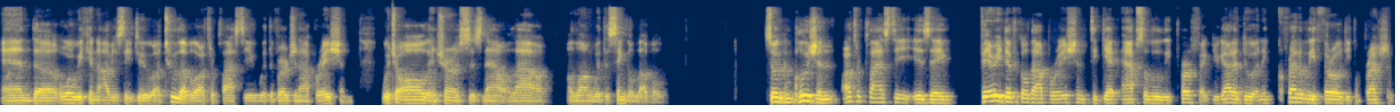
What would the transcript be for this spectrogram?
and uh, or we can obviously do a two-level arthroplasty with the virgin operation, which all insurances now allow, along with the single level. So, in conclusion, arthroplasty is a very difficult operation to get absolutely perfect. You got to do an incredibly thorough decompression.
